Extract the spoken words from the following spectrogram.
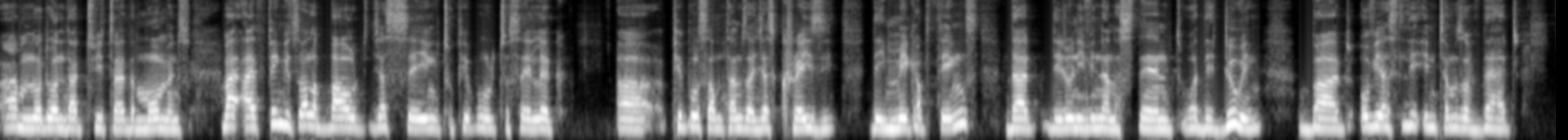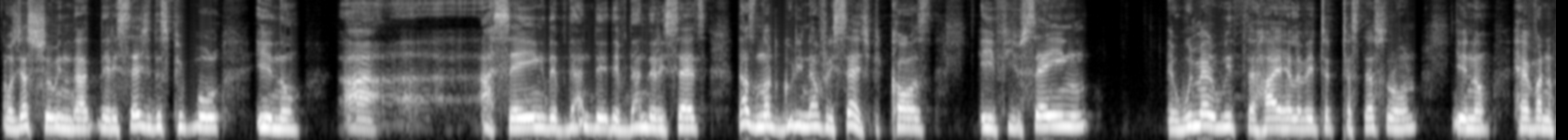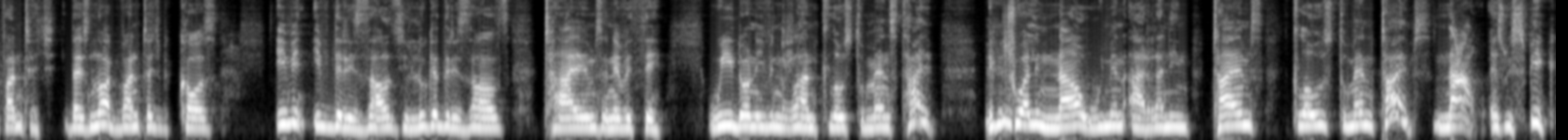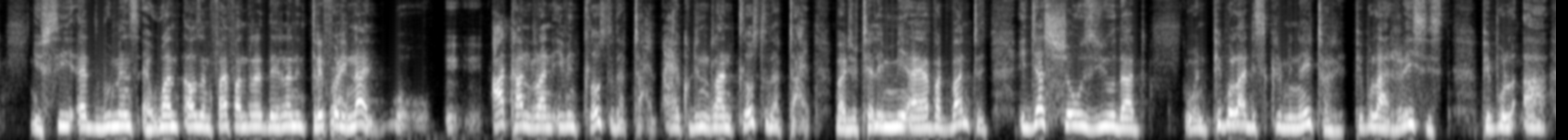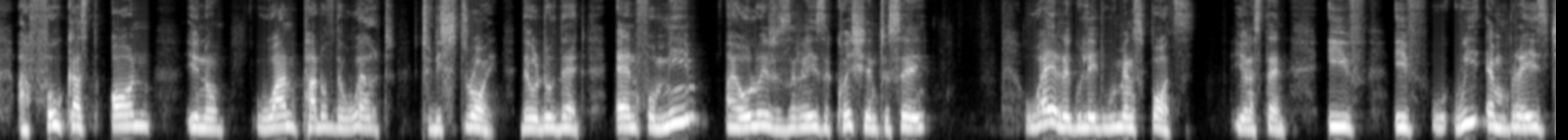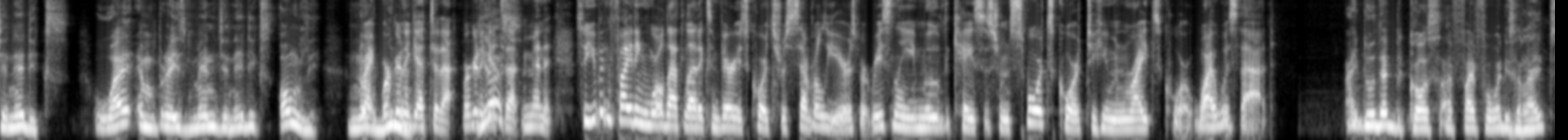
I'm not on that Twitter at the moment, but I think it's all about just saying to people to say, look, uh, people sometimes are just crazy. They mm. make up things that they don't even understand what they're doing. But obviously, in terms of that, I was just showing that the research these people, you know, are, are saying they've done the, they've done the research. That's not good enough research because if you're saying a women with a high elevated testosterone, you know, have an advantage. There's no advantage because even if the results, you look at the results, times and everything, we don't even run close to men's time. Mm-hmm. Actually, now women are running times close to men times. Now, as we speak, you see at women's at 1,500, they're running 349. I can't run even close to that time. I couldn't run close to that time. But you're telling me I have advantage. It just shows you that when people are discriminatory, people are racist, people are, are focused on, you know, one part of the world to destroy, they will do that. And for me, I always raise a question to say, why regulate women's sports? You understand? If if we embrace genetics, why embrace men genetics only? Not right, we're going to get to that. We're going to get to that in a minute. So you've been fighting world athletics in various courts for several years, but recently you moved the cases from sports court to human rights court. Why was that? I do that because I fight for what is right.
